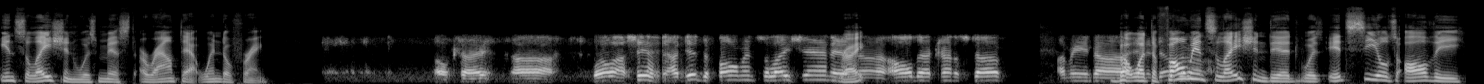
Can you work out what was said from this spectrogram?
insulation was missed around that window frame. Okay. Uh, well, I see. I did the foam insulation and Right. uh, all that kind of stuff. I mean, uh, but what the foam insulation did was it seals all the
